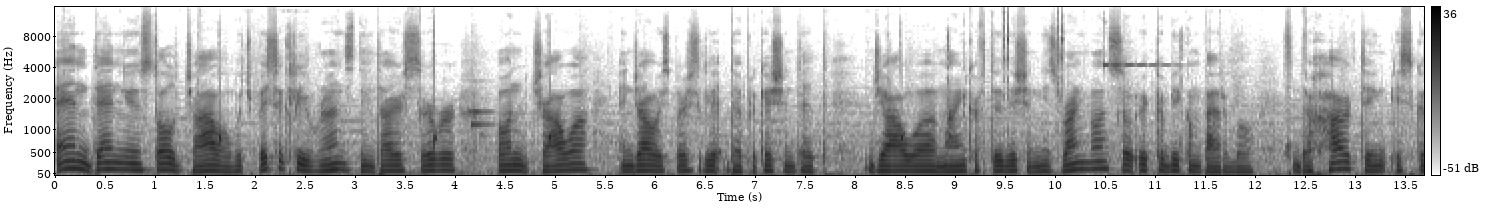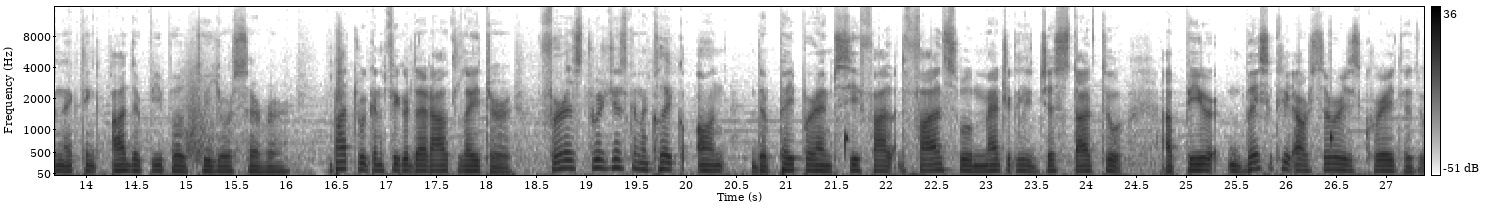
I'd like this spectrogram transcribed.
and then you install Java which basically runs the entire server on Java and Java is basically the application that Java Minecraft edition is running on so it could be compatible. The hard thing is connecting other people to your server. But we're gonna figure that out later. First, we're just gonna click on the paper.mc file. The files will magically just start to appear. Basically, our server is created.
